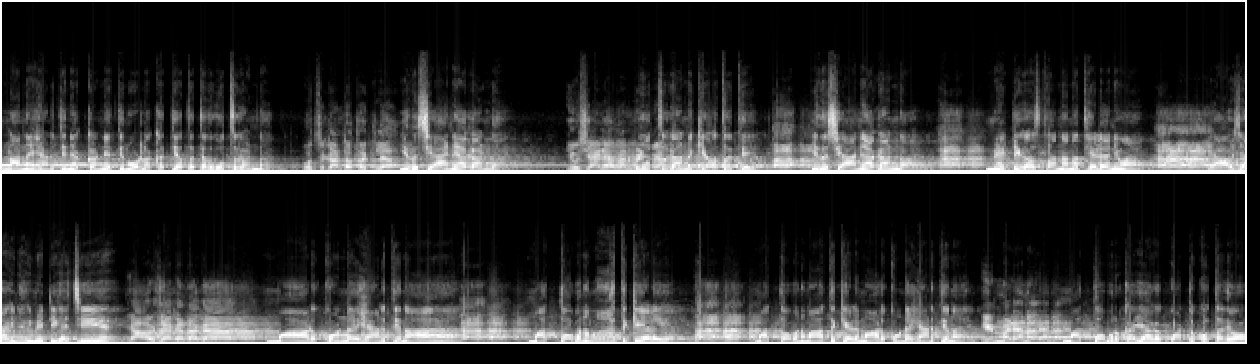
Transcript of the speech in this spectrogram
ನನ್ನ ಹೆಣ್ತಿನ ಕಣ್ಣೆತ್ತಿ ನೋಡ್ಲಕ್ ಹತ್ತಿ ಹತ್ತೈತಿ ಅದು ಹುಚ್ಚು ಗಂಡ ಹುಚ್ಚ ಗಂಡ ಇದು ಶಾನ್ಯ ಗಂಡ ನೀವು ಶಾಣೆ ಅದಾನ ಬಿಡಿ ಹುಚ್ಚ ಗಂಡ ಕೇಳತೈತಿ. ಹಾ. ಇದು ಶಾನ್ಯ ಗಂಡ. ಹಾ, ಹಾ. ಮೆಟ್ಟಿಗೆ ಹಚ್ತಾನ ಅಂತ ನೀವ? ಹಾ, ಹಾ. ಯಾವ ಜಾಗನಾಗ ಮೆಟ್ಟಿಗೆ ಹಚ್ಚಿ? ಯಾವ ಜಾಗದಾಗ? ಮಾಡ್ಕೊಂಡ ಹೆಣ್ತಿನ. ಹಾ, ಹಾ, ಮತ್ತೊಬ್ಬನ ಮಾತು ಕೇಳಿ. ಹಾ, ಹಾ. ಮತ್ತೊಬ್ಬನ ಮಾತು ಕೇಳಿ ಮಾಡ್ಕೊಂಡ ಹೆಣ್ತಿನ. ಏನ್ ಮಾಡ್ಯಾನ? ಮತ್ತೊಬ್ರು ಕೈಯಾಗ ಕೊಟ್ಟು ಕೂತದೆ ಓ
